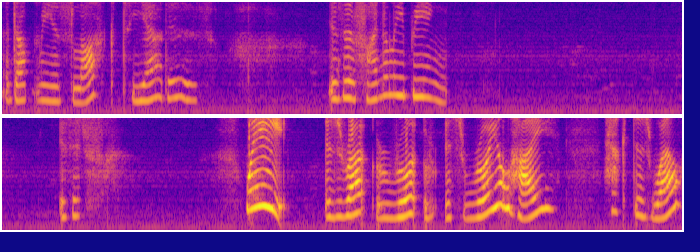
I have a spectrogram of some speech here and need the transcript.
Adopt Me is locked? Yeah, it is. Is it finally being. Is it. Wait! Is, Ro- Ro- is Royal High hacked as well?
